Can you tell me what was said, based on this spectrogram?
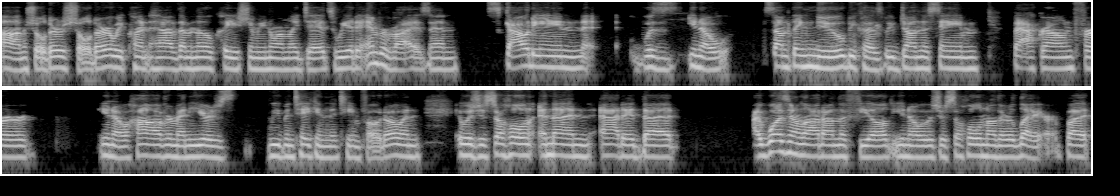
um, shoulder to shoulder. We couldn't have them in the location we normally did. So we had to improvise and scouting was you know something new because we've done the same background for you know however many years we've been taking the team photo. And it was just a whole and then added that I wasn't allowed on the field, you know, it was just a whole nother layer. But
